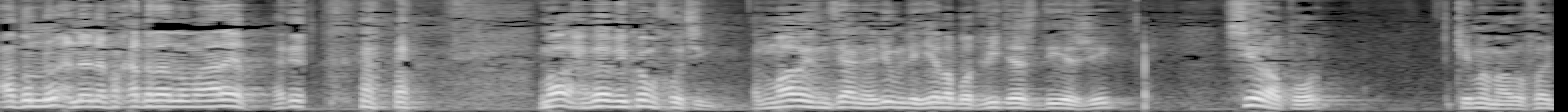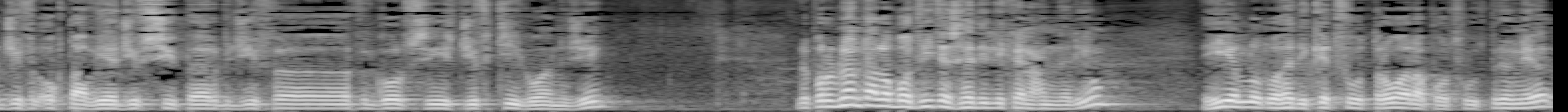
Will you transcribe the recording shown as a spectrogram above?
أظن أننا فقدنا المريض مرحبا بكم خوتي. المريض نتاعنا اليوم اللي هي la boîte vitesse DSG. six rapports. كما معروفة تجي في الأوكتافيا تجي في السوبرب تجي في في الجولف 6 تجي في التيغوان تجي. ال problème تاع la boîte vitesse هذه اللي كان عندنا اليوم هي l'auto هذه كتفوت trois rapports تفوت première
